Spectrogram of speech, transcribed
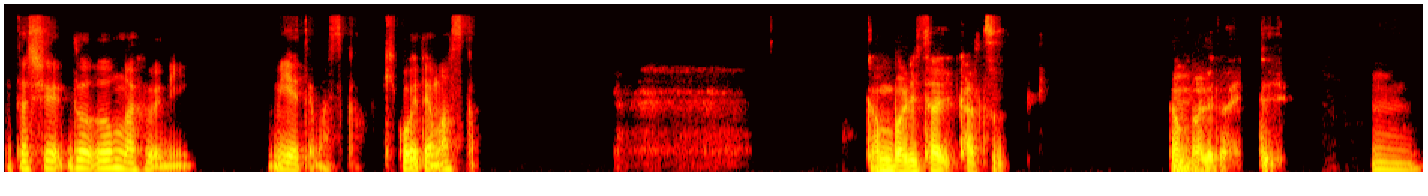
私、ど、どんな風に見えてますか？聞こえてますか？頑張りたいかつ頑張れないっていううん。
